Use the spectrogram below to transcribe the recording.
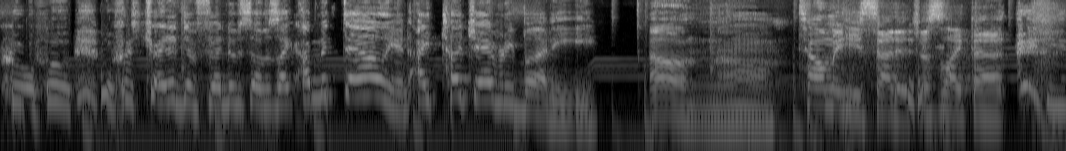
who, who who was trying to defend himself? Was like, I'm Italian. I touch everybody. Oh no. Tell me he said it just like that. He,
